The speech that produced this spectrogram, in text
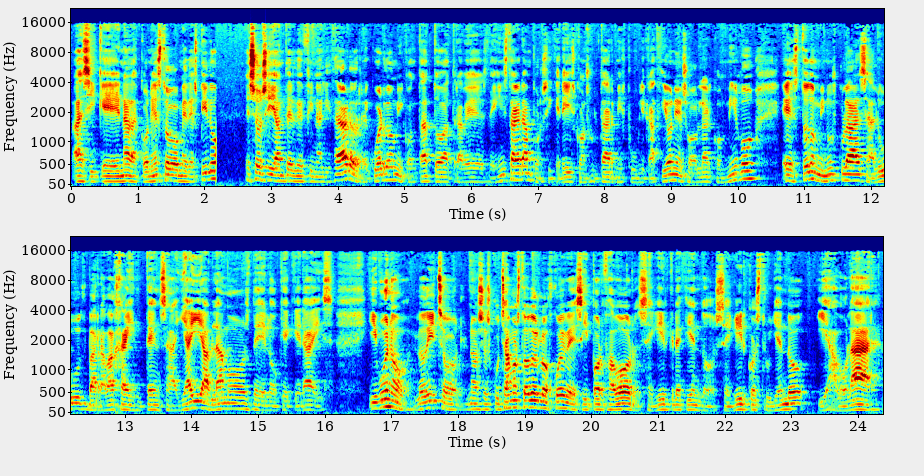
Así que nada, con esto me despido. Eso sí, antes de finalizar, os recuerdo mi contacto a través de Instagram por si queréis consultar mis publicaciones o hablar conmigo. Es todo en minúscula salud barra baja intensa y ahí hablamos de lo que queráis. Y bueno, lo dicho, nos escuchamos todos los jueves y por favor, seguir creciendo, seguir construyendo y a volar.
